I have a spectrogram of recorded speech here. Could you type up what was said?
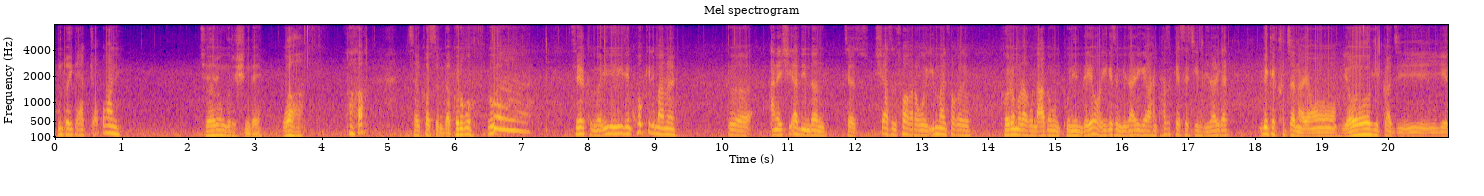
분도 이게 아주 조그만 재활용 그릇인데 와 하하 잘 컸습니다. 그리고 우와 제일 큰 거 이게 이제 코끼리 마늘 그 안에 씨앗 있는 제 씨앗을 수확하라고 잎만 수확하고 걸음을 하고 놔두는 분인데요. 여기서 미나리가 한 다섯 개에서 지금 미나리가 이렇게 컸잖아요. 여기까지 이게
